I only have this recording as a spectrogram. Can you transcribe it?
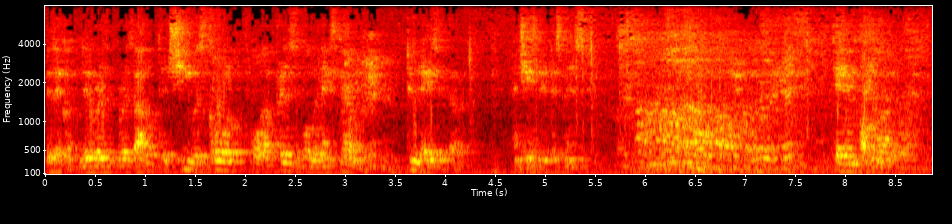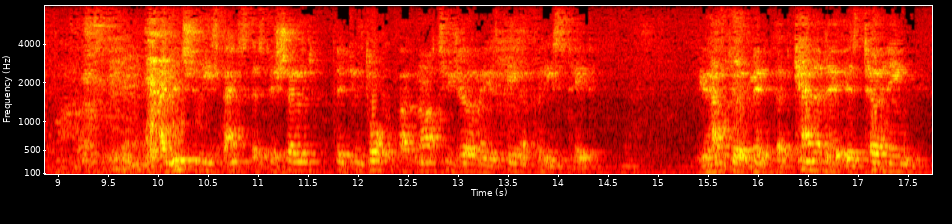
teacher. With the result that she was called for her principal the next morning, two days ago, and she's been dismissed. In I mention these facts just to show that you talk about Nazi Germany as being a police state. You have to admit that Canada is turning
